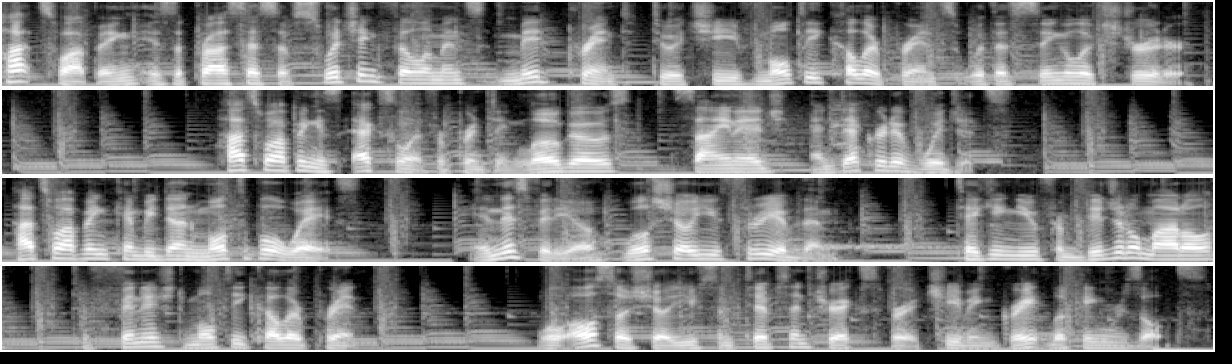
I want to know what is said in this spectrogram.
Hot swapping is the process of switching filaments mid-print to achieve multi-color prints with a single extruder. Hot swapping is excellent for printing logos, signage, and decorative widgets. Hot swapping can be done multiple ways. In this video, we'll show you three of them, taking you from digital model to finished multicolor print. We'll also show you some tips and tricks for achieving great looking results.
